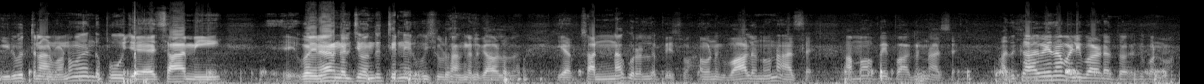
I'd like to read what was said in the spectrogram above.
இருபத்தி நாலு மணி இந்த பூஜை சாமி கொஞ்ச நேரம் கழித்து வந்து திருநீர் பூசி விடுவாங்க எங்களுக்கு அவ்வளோதான் சன்னா குரலில் பேசுவான். அவனுக்கு வாழணும்னு ஆசை. அம்மாவை போய் பார்க்கணும்னு ஆசை. அதுக்காகவே தான் வழிபாடை இது பண்ணுவான்.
